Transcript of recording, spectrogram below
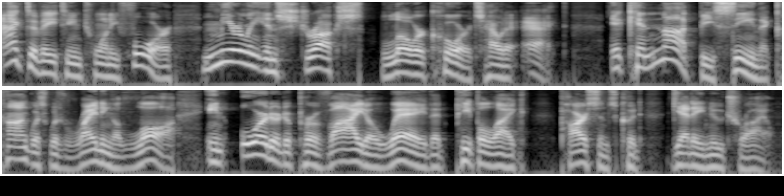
Act of 1824 merely instructs lower courts how to act. It cannot be seen that Congress was writing a law in order to provide a way that people like Parsons could get a new trial.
